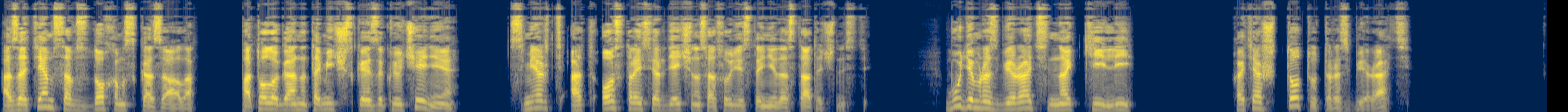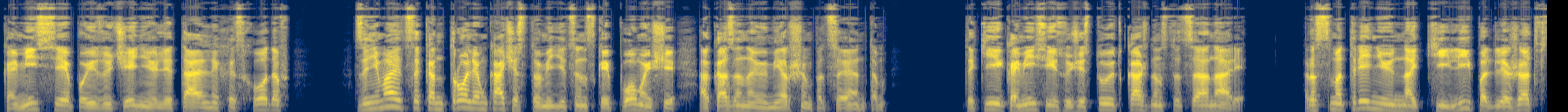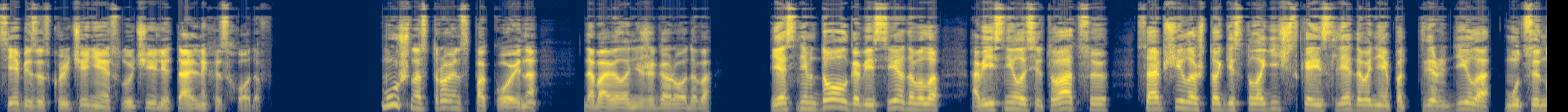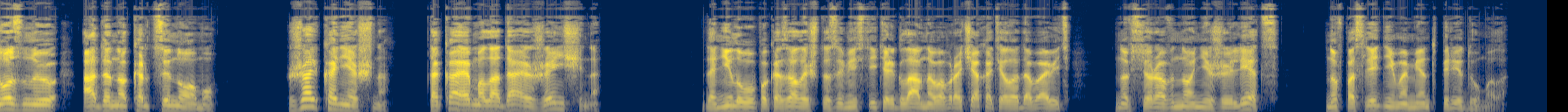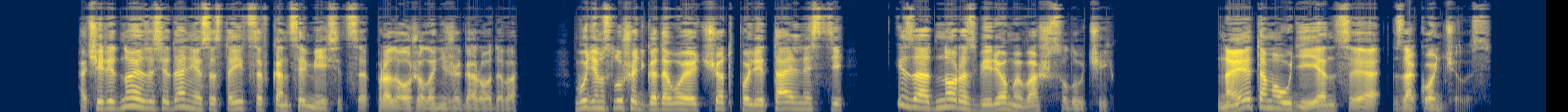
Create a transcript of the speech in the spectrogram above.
а затем со вздохом сказала, патологоанатомическое заключение – смерть от острой сердечно-сосудистой недостаточности. Будем разбирать на кили. Хотя что тут разбирать? Комиссия по изучению летальных исходов занимается контролем качества медицинской помощи, оказанной умершим пациентам. Такие комиссии существуют в каждом стационаре. рассмотрению на кили подлежат все без исключения случаи летальных исходов. Муж настроен спокойно, добавила Нижегородова. Я с ним долго беседовала, объяснила ситуацию, сообщила, что гистологическое исследование подтвердило муцинозную аденокарциному. Жаль, конечно, такая молодая женщина. Данилову показалось, что заместитель главного врача хотела добавить, но все равно не жилец, но в последний момент передумала. Очередное заседание состоится в конце месяца, продолжила Нижегородова. Будем слушать годовой отчет по летальности и заодно разберем и ваш случай. На этом аудиенция закончилась.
